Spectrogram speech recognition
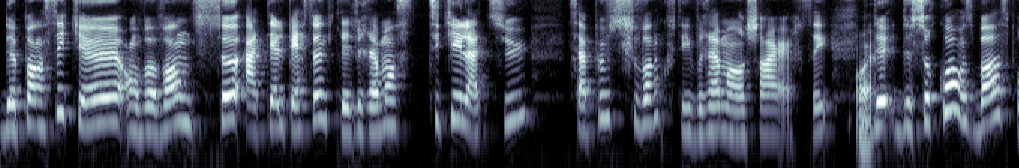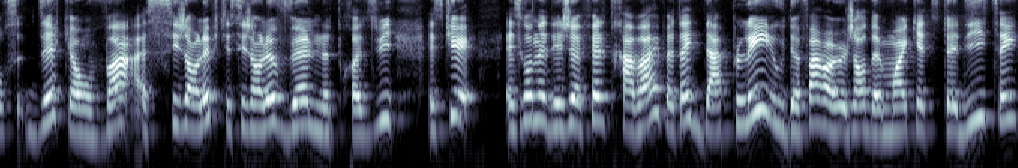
de penser que on va vendre ça à telle personne, puis d'être vraiment stické là-dessus, ça peut souvent coûter vraiment cher. Ouais. De, de sur quoi on se base pour dire qu'on vend à ces gens-là, puis que ces gens-là veulent notre produit? Est-ce que est-ce qu'on a déjà fait le travail peut-être d'appeler ou de faire un genre de market study, tu sais?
